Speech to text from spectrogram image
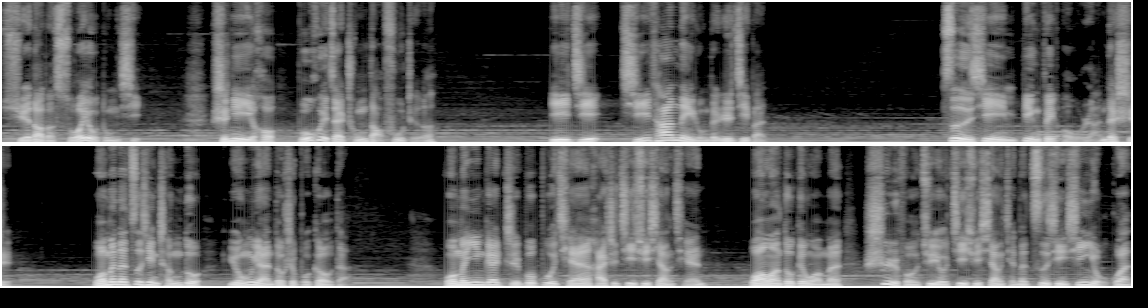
学到的所有东西，使你以后不会再重蹈覆辙，以及其他内容的日记本。自信并非偶然的事，我们的自信程度永远都是不够的。我们应该止步不前还是继续向前，往往都跟我们是否具有继续向前的自信心有关。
